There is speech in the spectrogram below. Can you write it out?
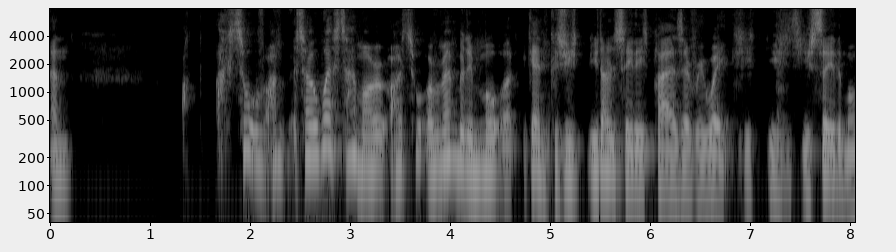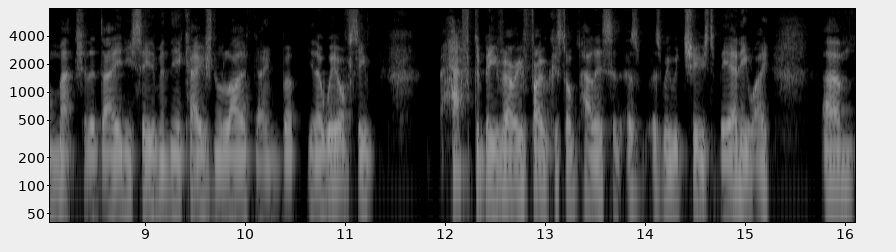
And I, sort of so West Ham, I, I sort of remembered him more again because you you don't see these players every week. You, you you see them on Match of the Day and you see them in the occasional live game, but you know we obviously have to be very focused on Palace as as we would choose to be anyway. Um,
